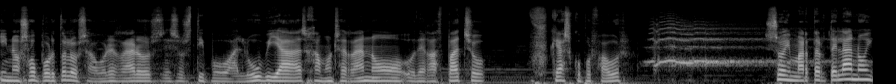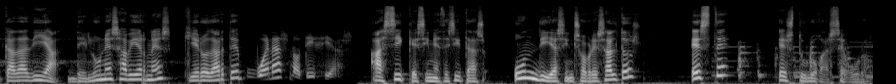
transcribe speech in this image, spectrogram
Y no soporto los sabores raros, esos tipo alubias, jamón serrano o de gazpacho. Uf, qué asco, por favor. Soy Marta Hortelano y cada día, de lunes a viernes, quiero darte buenas noticias. Así que si necesitas un día sin sobresaltos, este es tu lugar seguro.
